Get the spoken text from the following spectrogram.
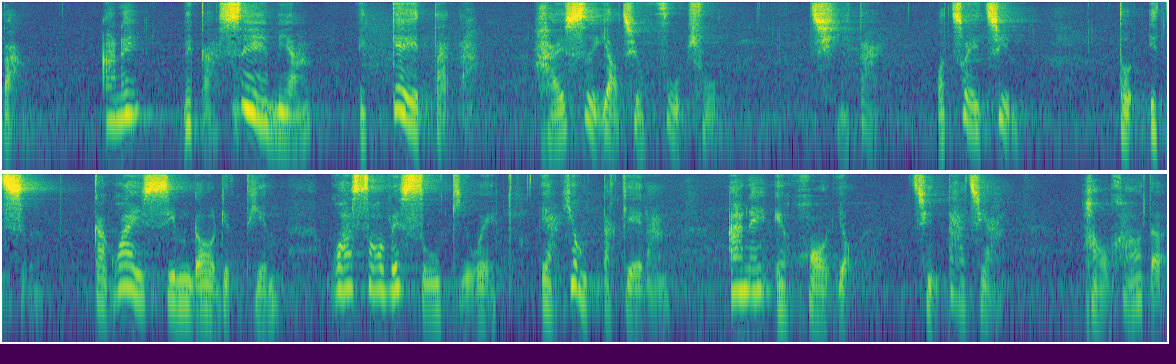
吧。安尼那个生命的价值啊，还是要去付出。期待我最近都一直甲我的心路历程。我所要需求的，也用大家人安尼的呼吁，请大家好好的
